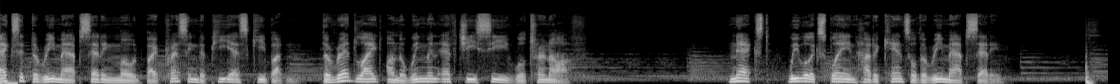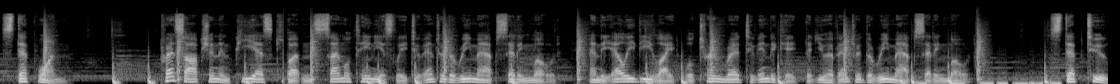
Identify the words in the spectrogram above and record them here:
Exit the remap setting mode by pressing the PS key button. The red light on the Wingman FGC will turn off. Next, we will explain how to cancel the remap setting. Step 1. Press Option and PS key buttons simultaneously to enter the remap setting mode, and the LED light will turn red to indicate that you have entered the remap setting mode. Step 2.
